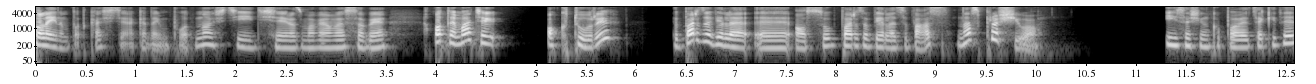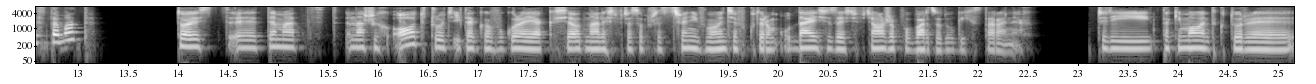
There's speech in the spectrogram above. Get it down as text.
kolejnym podcaście Akademii Płodności. Dzisiaj rozmawiamy sobie o temacie, o który bardzo wiele y, osób, bardzo wiele z Was nas prosiło. I Zosinku, powiedz, jaki to jest temat? To jest y, temat naszych odczuć i tego w ogóle, jak się odnaleźć w czasoprzestrzeni w momencie, w którym udaje się zejść w ciążę po bardzo długich staraniach. Czyli taki moment, który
